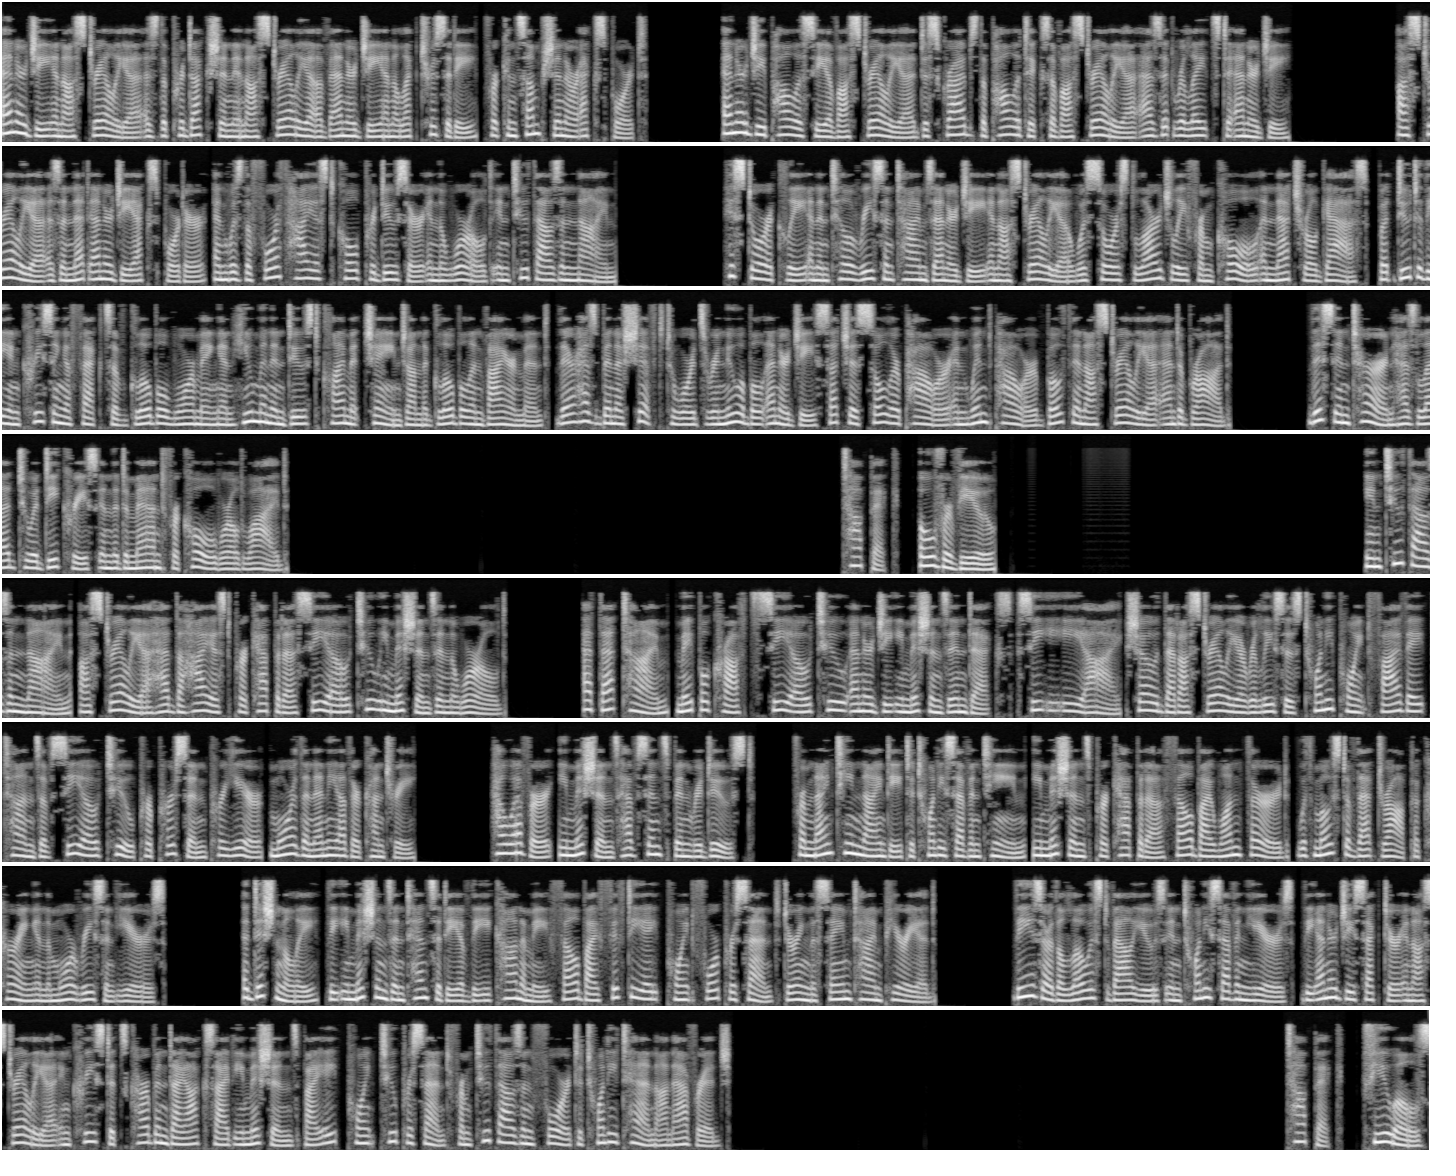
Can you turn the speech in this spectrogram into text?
Energy in Australia is the production in Australia of energy and electricity, for consumption or export. Energy Policy of Australia describes the politics of Australia as it relates to energy. Australia is a net energy exporter, and was the fourth highest coal producer in the world in 2009. Historically and until recent times energy in Australia was sourced largely from coal and natural gas, but due to the increasing effects of global warming and human-induced climate change on the global environment, there has been a shift towards renewable energy such as solar power and wind power both in Australia and abroad. This in turn has led to a decrease in the demand for coal worldwide. Topic Overview In 2009, Australia had the highest per capita CO2 emissions in the world. At that time, Maplecroft's CO2 Energy Emissions Index showed that Australia releases 20.58 tonnes of CO2 per person per year, more than any other country. However, emissions have since been reduced. From 1990 to 2017, emissions per capita fell by one-third, with most of that drop occurring in the more recent years. Additionally, the emissions intensity of the economy fell by 58.4% during the same time period. These are the lowest values in 27 years. The energy sector in Australia increased its carbon dioxide emissions by 8.2% from 2004 to 2010 on average. Topic: Fuels.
